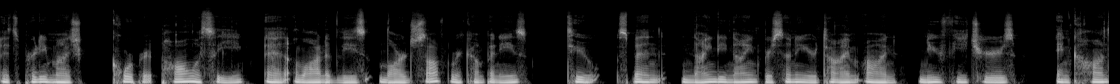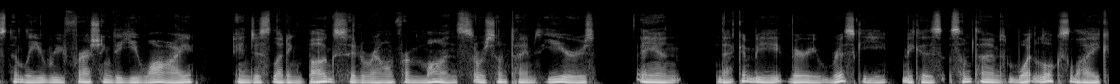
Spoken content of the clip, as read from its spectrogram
It's pretty much corporate policy at a lot of these large software companies to spend 99% of your time on new features and constantly refreshing the UI and just letting bugs sit around for months or sometimes years and that can be very risky because sometimes what looks like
